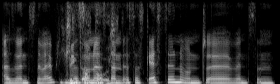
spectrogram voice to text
Also wenn es eine weibliche Klingt Person ist, dann ist das Gästin und äh, wenn es ein,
